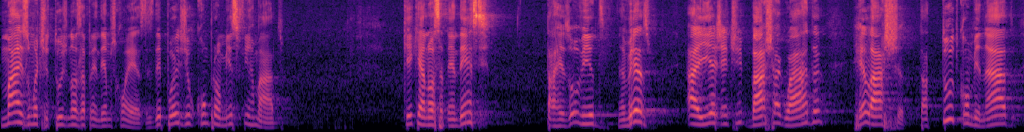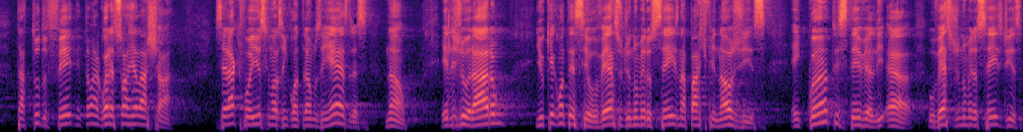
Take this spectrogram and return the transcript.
mais uma atitude nós aprendemos com Esdras. Depois de um compromisso firmado, o que, que é a nossa tendência? Está resolvido, não é mesmo? Aí a gente baixa a guarda, relaxa, está tudo combinado, está tudo feito, então agora é só relaxar. Será que foi isso que nós encontramos em Esdras? Não. Eles juraram, e o que aconteceu? O verso de número 6, na parte final, diz: Enquanto esteve ali, é, o verso de número 6 diz:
